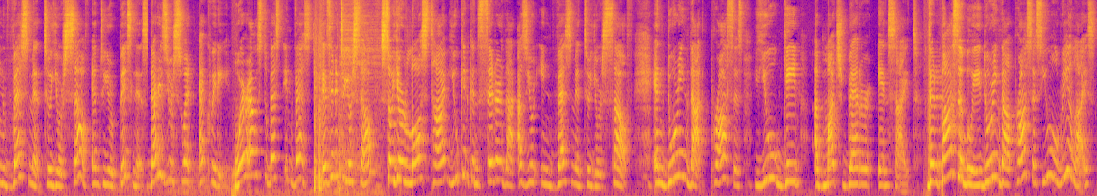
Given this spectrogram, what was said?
investment to yourself and to your business. That is your sweat equity. Where else to best invest? Isn't it to yourself? So your lost time, you can consider that as your investment to yourself. And during that process, you gain a much better insight. Then possibly during that process, you will realize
